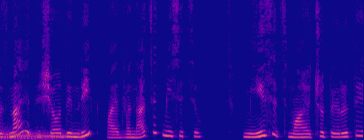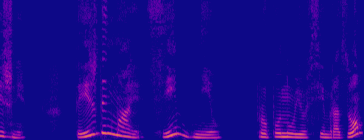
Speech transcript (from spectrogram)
ви знаєте, що один рік має 12 місяців, місяць має 4 тижні, тиждень має 7 днів. Пропоную всім разом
